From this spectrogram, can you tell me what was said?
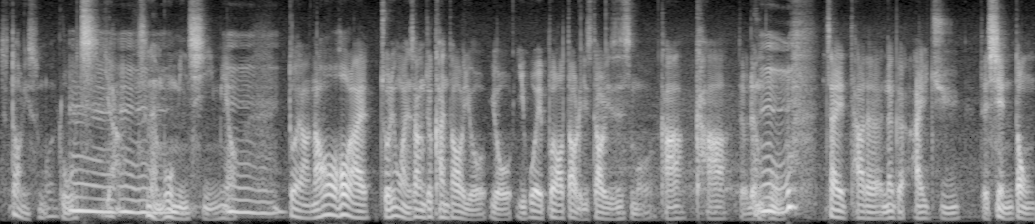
这到底什么逻辑呀？嗯嗯、真的很莫名其妙。嗯、对啊，然后后来昨天晚上就看到有有一位不知道到底是到底是什么咖咖的人物，嗯、在他的那个 IG 的线动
